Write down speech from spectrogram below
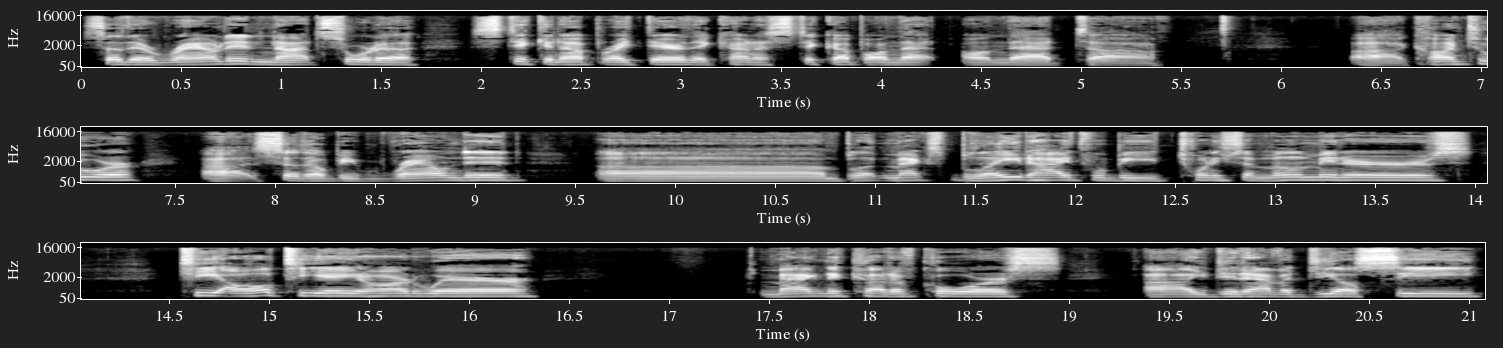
so they're rounded and not sort of sticking up right there. They kind of stick up on that on that uh, uh, contour, uh, so they'll be rounded. Um, max blade height will be 27 millimeters. T all T8 hardware. MagnaCut, of course. Uh, he did have a DLC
